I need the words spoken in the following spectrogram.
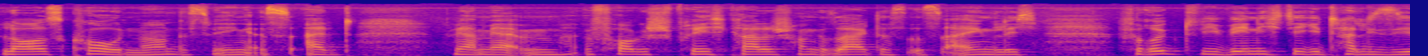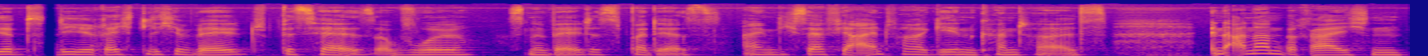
Law is Code. Ne? Deswegen ist halt, wir haben ja im Vorgespräch gerade schon gesagt, das ist eigentlich verrückt, wie wenig digitalisiert die rechtliche Welt bisher ist, obwohl es eine Welt ist, bei der es eigentlich sehr viel einfacher gehen könnte als in anderen Bereichen.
